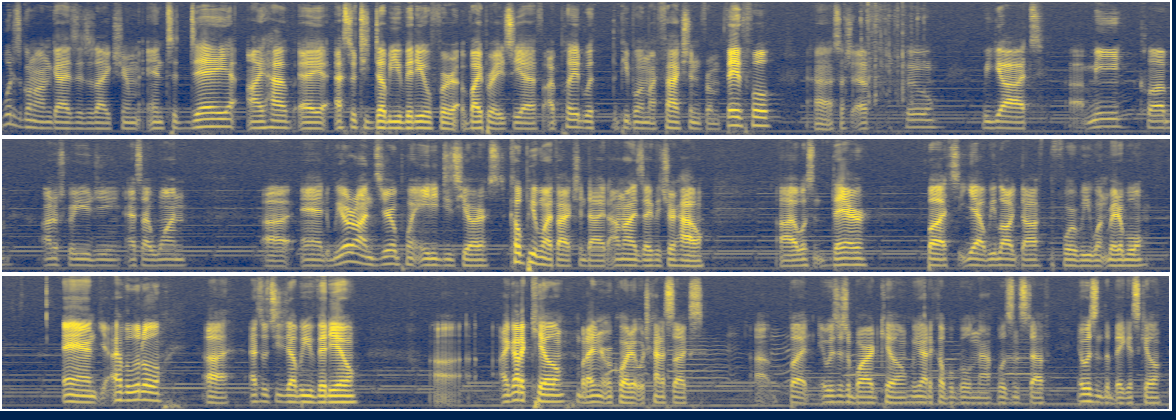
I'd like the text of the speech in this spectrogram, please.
What is going on guys, it's IkeShroom, and today I have a SOTW video for Viper HCF. I played with the people in my faction from Faithful, uh, slash F, who we got uh, me, Club, underscore UG, SI1, uh, and we are on 0.80 DTR. A couple people in my faction died, I'm not exactly sure how. Uh, I wasn't there, but yeah, we logged off before we went raidable. And yeah, I have a little uh, SOTW video. Uh, I got a kill, but I didn't record it, which kind of sucks. Uh, but it was just a bard kill. We got a couple golden apples and stuff. It wasn't the biggest kill.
